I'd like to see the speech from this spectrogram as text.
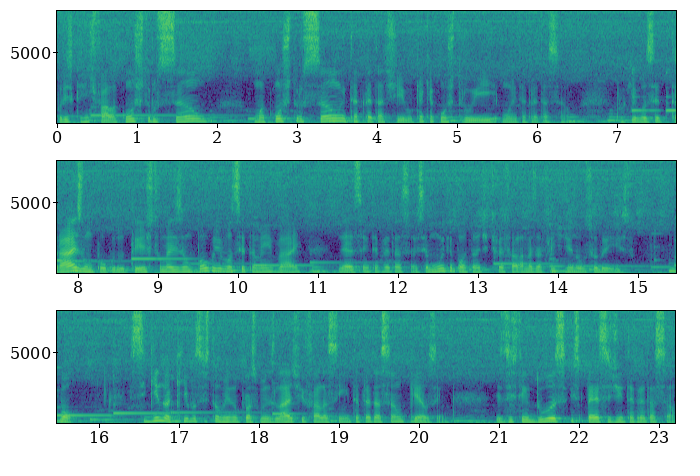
Por isso que a gente fala construção, uma construção interpretativa. O que é, que é construir uma interpretação? Porque você traz um pouco do texto, mas um pouco de você também vai nessa interpretação. Isso é muito importante, a gente vai falar mais à frente de novo sobre isso. Bom, seguindo aqui, vocês estão vendo o próximo slide que fala assim: interpretação Kelsen. Existem duas espécies de interpretação:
